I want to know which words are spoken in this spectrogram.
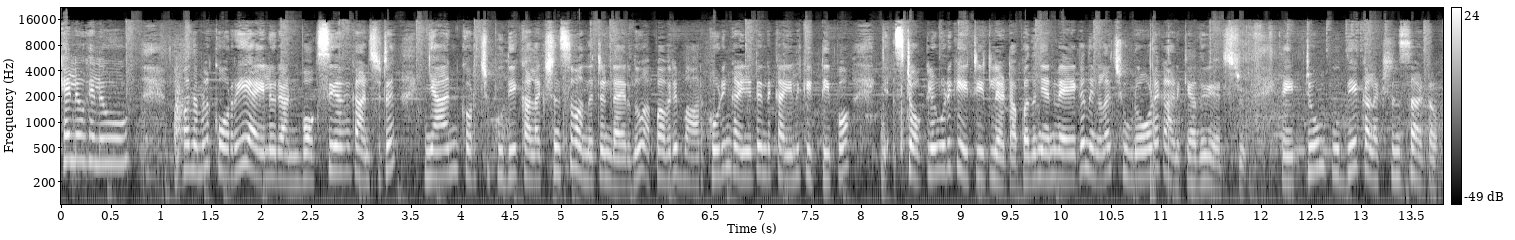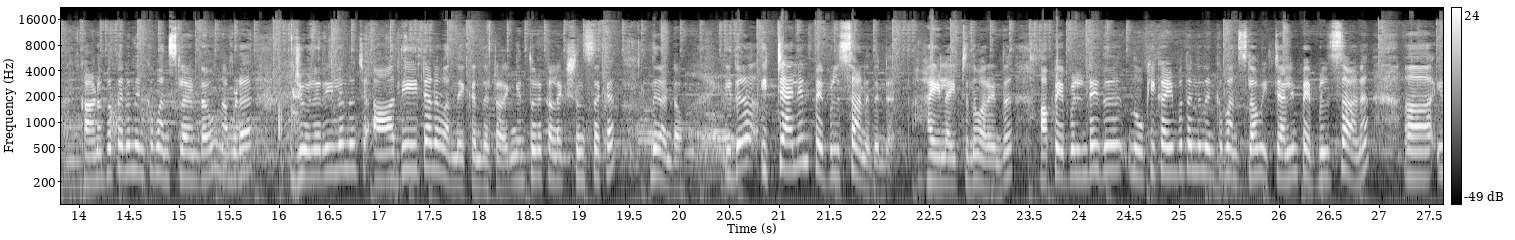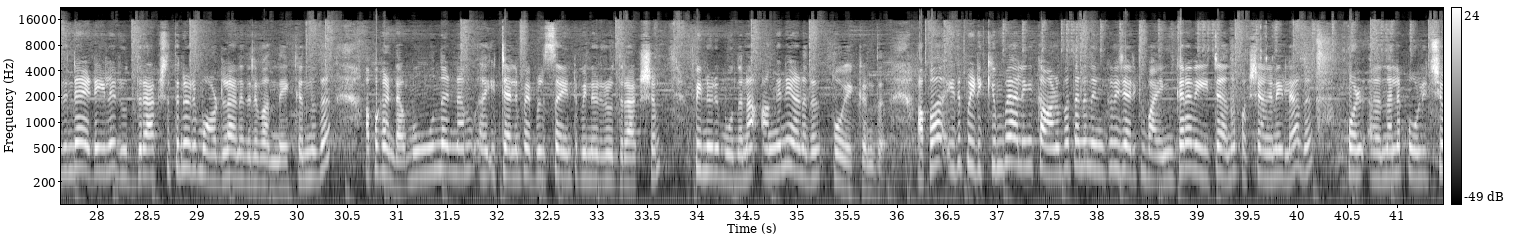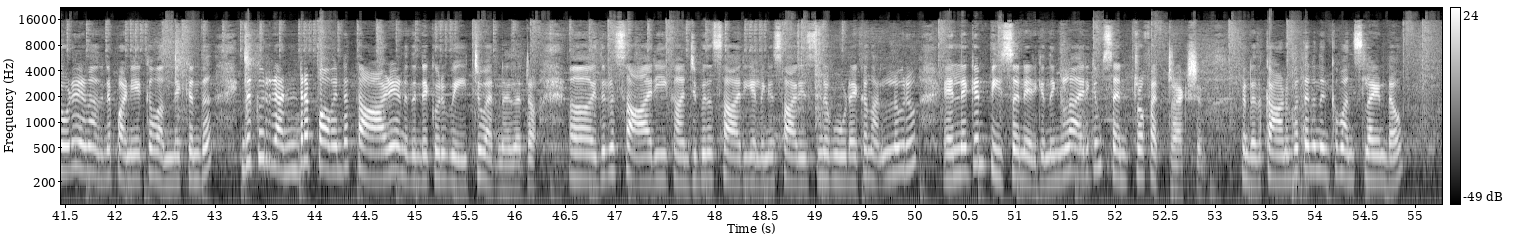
Hello hello അപ്പോൾ നമ്മൾ കുറേ ആയാലും ഒരു അൺബോക്സിംഗ് ഒക്കെ കാണിച്ചിട്ട്. ഞാൻ കുറച്ച് പുതിയ കളക്ഷൻസ് വന്നിട്ടുണ്ടായിരുന്നു. അപ്പോൾ അവർ ബാർകോഡിങ് കഴിഞ്ഞിട്ട് എന്റെ കയ്യിൽ കിട്ടിയപ്പോൾ സ്റ്റോക്കിലും കൂടി കയറ്റിയിട്ടില്ല കേട്ടോ. അപ്പോൾ അത് ഞാൻ വേഗം നിങ്ങളെ ചൂടോടെ കാണിക്കാമെന്ന് വിചാരിച്ചു. ഏറ്റവും പുതിയ കളക്ഷൻസ് ആട്ടോ. കാണുമ്പോൾ തന്നെ നിങ്ങൾക്ക് മനസ്സിലായിട്ടുണ്ടാവും നമ്മുടെ ജ്വല്ലറിയിലെന്ന് വെച്ചാൽ ആദ്യമായിട്ടാണ് വന്നേക്കുന്നത് കേട്ടോ. ഇങ്ങനത്തെ ഒരു കളക്ഷൻസ് ഒക്കെ. ഇത് കണ്ടോ? ഇത് ഇറ്റാലിയൻ പെബിൾസ് ആണ് ഇതിന്റെ ഹൈലൈറ്റ് എന്ന് പറയുന്നത്. ആ പെബിളിന്റെ ഇത് നോക്കിക്കഴിയുമ്പോൾ തന്നെ നിങ്ങൾക്ക് മനസ്സിലാവും. ഇറ്റാലിയൻ പെബിൾസ് ആണ്. ഇതിന്റെ ഇടയിൽ രുദ്രാക്ഷത്തിന്റെ ഒരു മോഡലാണ് ഇതിൽ വന്നേക്കുന്നത്. അപ്പോൾ കണ്ട മൂന്നെണ്ണം ഇറ്റാലിയൻ പെബിൾസ് കഴിഞ്ഞിട്ട് പിന്നെ ഒരു രുദ്രാക്ഷം പിന്നെ ഒരു മൂന്നെണ്ണം അങ്ങനെയാണ് ഇത് പോയേക്കുന്നത്. അപ്പോൾ ഇത് പിടിക്കുമ്പോൾ അല്ലെങ്കിൽ കാണുമ്പോൾ തന്നെ നിങ്ങൾക്ക് വിചാരിക്കും ഭയങ്കര വെയിറ്റ് ആണ് പക്ഷേ അങ്ങനെയില്ല. അത് നല്ല പൊളിച്ചോടെയാണ് അതിന്റെ പണിയൊക്കെ വന്നേക്കുന്നത്. ഇതൊക്കെ ഒരു രണ്ടര പവന്റെ താഴെയാണ് ഇതിന്റെയൊക്കെ ഒരു വെയിറ്റ് വരുന്നത് കേട്ടോ. ഇതൊരു സാരി കാഞ്ചിപുരം സാരി അല്ലെങ്കിൽ സാരീസിന്റെ കൂടെയൊക്കെ നല്ലൊരു എലഗൻ പീസ് തന്നെയായിരിക്കും. നിങ്ങളായിരിക്കും സെന്റർ attraction. കണ്ടോ ഇത് കാണുമ്പോൾ തന്നെ നിങ്ങൾക്ക് മനസ്സിലായി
